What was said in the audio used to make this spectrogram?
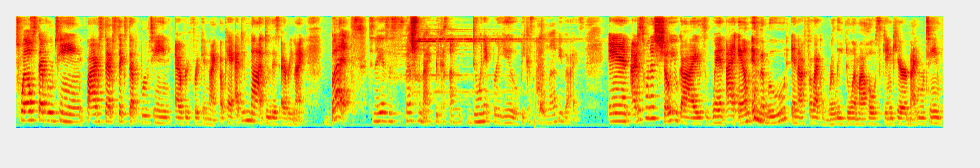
12 step routine, five step, six step routine every freaking night. Okay, I do not do this every night, but today is a special night because I'm doing it for you because I love you guys. And I just want to show you guys when I am in the mood and I feel like really doing my whole skincare night routine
